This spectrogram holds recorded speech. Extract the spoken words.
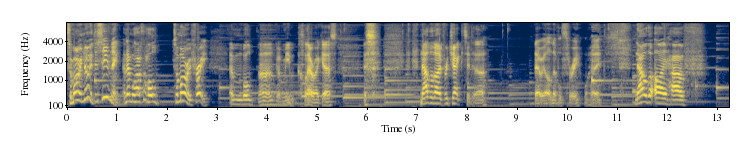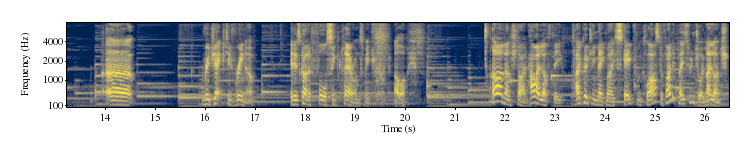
Tomorrow, no, this evening, and then we'll have the whole tomorrow free, and we'll uh, go meet with Claire, I guess. Now that I've rejected her, there we are, level three. Well, hey. Now that I have uh, rejected Rena, it is kind of forcing Claire onto me. Oh well. Ah, lunchtime. How I love thee. I quickly make my escape from class to find a place to enjoy my lunch.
